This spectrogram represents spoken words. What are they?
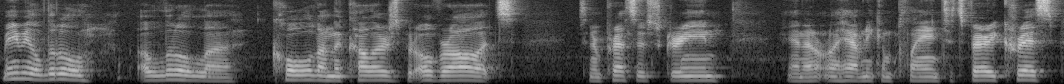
maybe a little a little uh, cold on the colors but overall it's it's an impressive screen and I don't really have any complaints. It's very crisp.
